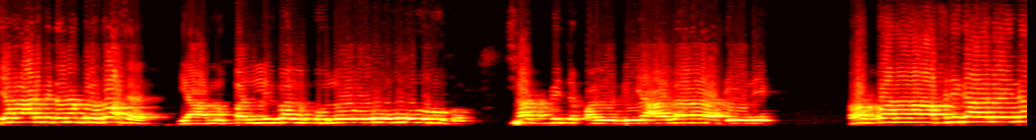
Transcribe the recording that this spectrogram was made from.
যেমন আরবিতে অনেকগুলো দোয়া আছে ইয়া মুকাল্লিবাল কুলুব সাব্বিত কলবি আলা দীনিক ربنا افرغ علينا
